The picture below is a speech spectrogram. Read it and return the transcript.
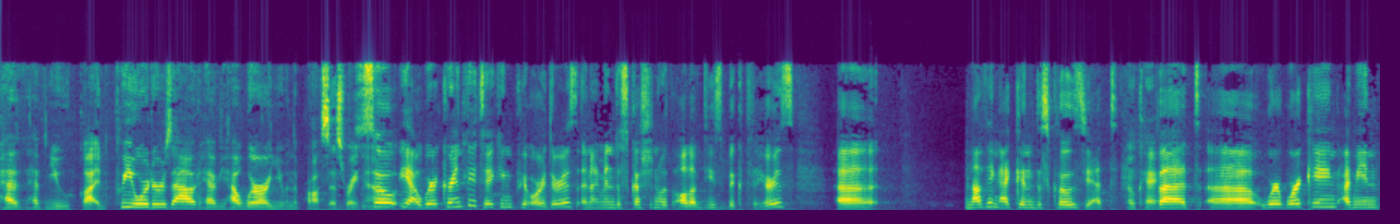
have have you gotten pre-orders out? Have you? How? Where are you in the process right now? So yeah, we're currently taking pre-orders, and I'm in discussion with all of these big players. Uh, nothing I can disclose yet. Okay. But uh, we're working. I mean,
